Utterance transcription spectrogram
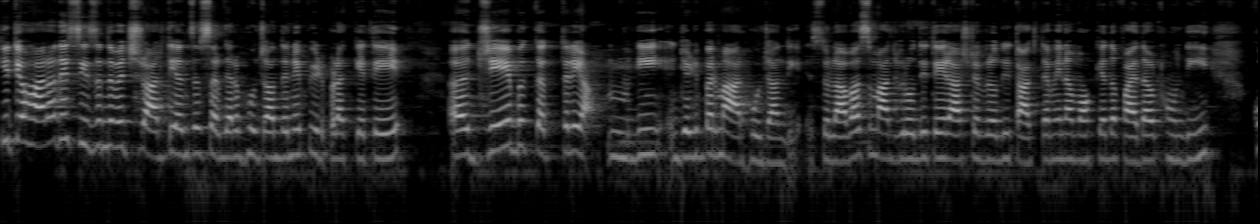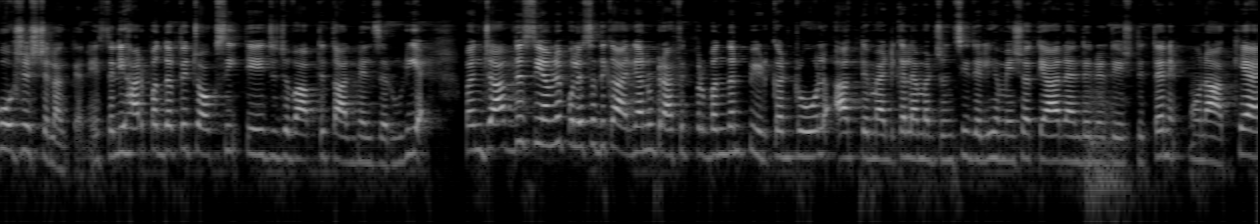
ਕਿ ਤਿਉਹਾਰਾਂ ਦੇ ਸੀਜ਼ਨ ਦੇ ਵਿੱਚ ਸ਼ਰਾਰਤੀ ਅੰਸਰ ਸਰਗਰਮ ਹੋ ਜਾਂਦੇ ਨੇ, ਭੀੜ ਭੜੱਕੇ ਤੇ ਜੇਬ ਕਤਰਿਆਂ ਦੀ ਜਿਹੜੀ ਭਰਮਾਰ ਹੋ ਜਾਂਦੀ ਹੈ। ਇਸ ਤੋਂ ਇਲਾਵਾ ਸਮਾਜ ਵਿਰੋਧੀ ਤੇ ਰਾਸ਼ਟਰ ਵਿਰੋਧੀ ਤਾਕਤਾਂ ਵੀ ਇਹਨਾਂ ਮੌਕਿਆਂ ਦਾ ਫਾਇਦਾ ਉਠਾਉਣ ਦੀ ਕੋਸ਼ਿਸ਼ ਚ ਲੱਗਦੇ ਨੇ। ਇਸ ਲਈ ਹਰ ਪੱਧਰ ਤੇ ਚੌਕਸੀ, ਤੇਜ਼ ਜਵਾਬ ਤੇ ਤਾਲਮੇਲ ਜ਼ਰੂਰੀ ਹੈ। ਪੰਜਾਬ ਦੇ ਸੀਐਮ ਨੇ ਪੁਲਿਸ ਅਧਿਕਾਰੀਆਂ ਨੂੰ ਟ੍ਰੈਫਿਕ ਪ੍ਰਬੰਧਨ, ਭੀੜ ਕੰਟਰੋਲ ਅੱਗ ਤੇ ਮੈਡੀਕਲ ਐਮਰਜੈਂਸੀ ਦੇ ਲਈ ਹਮੇਸ਼ਾ ਤਿਆਰ ਰਹਿਣ ਦੇ ਨਿਰਦੇਸ਼ ਦਿੱਤੇ ਨੇ। ਉਹਨਾਂ ਆਖਿਆ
